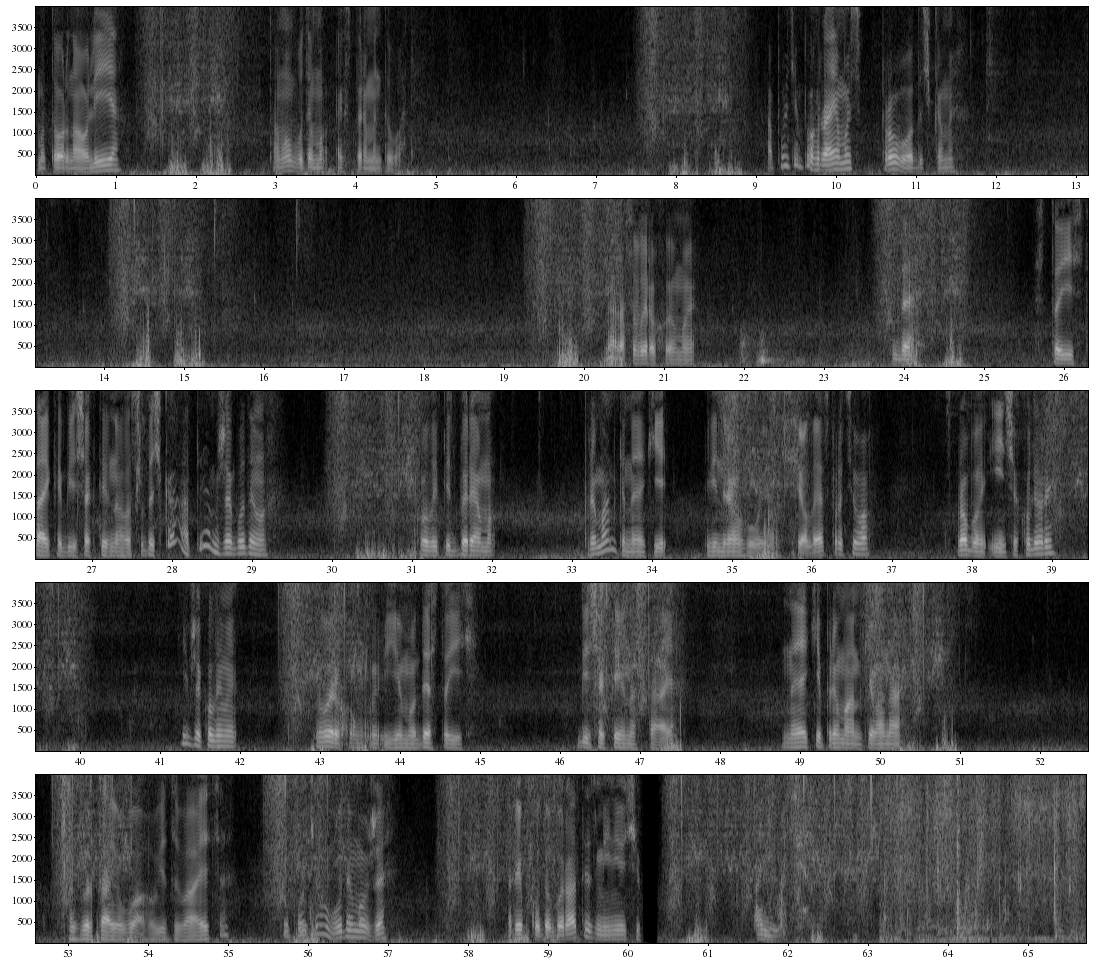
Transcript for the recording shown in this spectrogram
моторна олія. Тому будемо експериментувати. А потім пограємось проводочками. Зараз вирахуємо, де стоїть стайка більш активного судачка, а тим вже будемо, коли підберемо приманки, на які він реагує. Фіолет спрацював. Спробуємо інші кольори. І вже коли ми вирахуємо, де стоїть більш активна стая, на які приманки вона звертає увагу, відзивається, і потім будемо вже рибку добирати, змінюючи анімацію.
